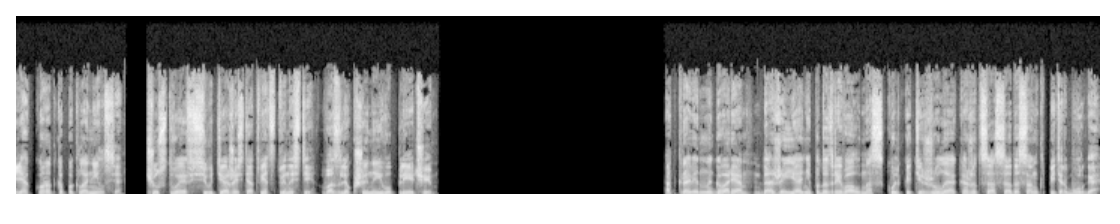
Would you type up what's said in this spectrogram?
Я коротко поклонился, чувствуя всю тяжесть ответственности, возлегшей на его плечи. Откровенно говоря, даже я не подозревал, насколько тяжелой окажется осада Санкт-Петербурга,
